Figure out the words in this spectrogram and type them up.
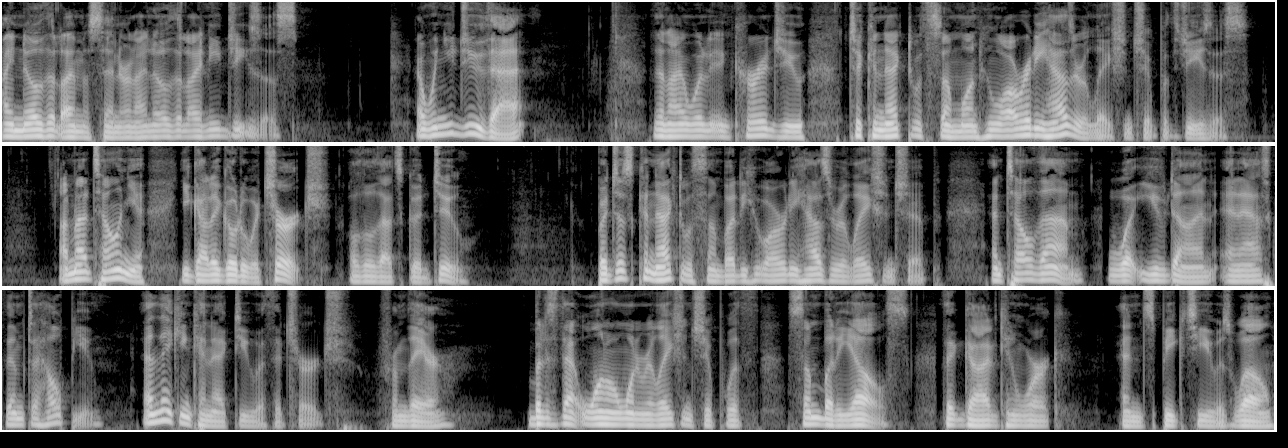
I know that I'm a sinner and I know that I need Jesus. And when you do that, then I would encourage you to connect with someone who already has a relationship with Jesus. I'm not telling you you got to go to a church, although that's good too. But just connect with somebody who already has a relationship and tell them what you've done and ask them to help you. And they can connect you with a church from there. But it's that one on one relationship with somebody else that God can work and speak to you as well.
